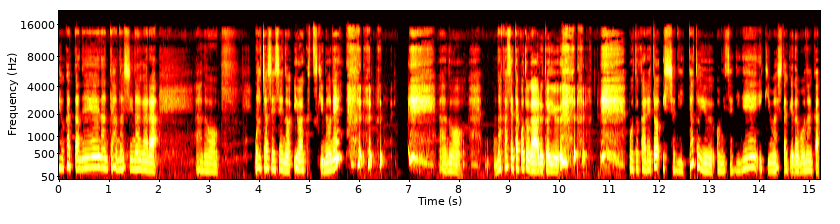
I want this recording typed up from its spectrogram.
ーよかったね、なんて話しながら、あの、なおちゃん先生の曰く付きのね、あの、泣かせたことがあるという。元彼と一緒に行ったというお店にね、行きましたけども、なんか、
